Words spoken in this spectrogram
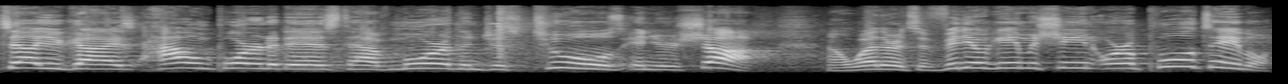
tell you guys how important it is to have more than just tools in your shop. Now, whether it's a video game machine or a pool table,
